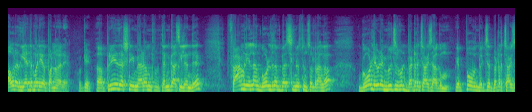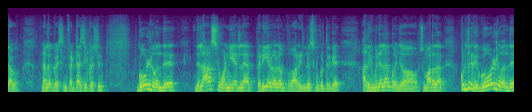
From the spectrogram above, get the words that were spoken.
அவர் அதுக்கு ஏற்ற மாதிரி அவர் பண்ணுவார். ஓகே பிரியதர்ஷினி மேடம் தென்காசிலேருந்து ஃபேமிலியெல்லாம் கோல்டு தான் பெஸ்ட் இன்வெஸ்ட்மெண்ட் சொல்கிறாங்க கோல்டை விட மியூச்சுவல் ஃபண்ட் பெட்டர் சாய்ஸ் ஆகும். எப்போ பெட்டர் சாய்ஸ் ஆகும்? நல்ல கொஸ்டின் ஃபென்டாஸ்டிக் கொஸ்டின் கோல்டு வந்து இந்த லாஸ்ட் ஒன் இயரில் பெரிய அளவில் இன்வெஸ்ட்மெண்ட் கொடுத்துருக்கு. அதுக்கு முன்னெல்லாம் கொஞ்சம் சுமாராக தான் கொடுத்துருக்கு. கோல்டு வந்து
